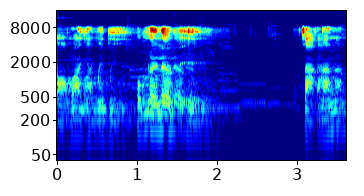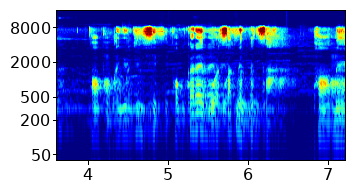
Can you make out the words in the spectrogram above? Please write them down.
บอกว่ายังไม่ดี ผมเลยเลิกไปเอง จากนั้นพอผมอายุ 20 ผมก็ได้บวชสักหนึ่งพรรษา พ่อแม่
